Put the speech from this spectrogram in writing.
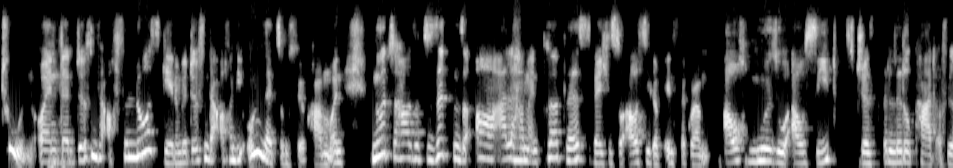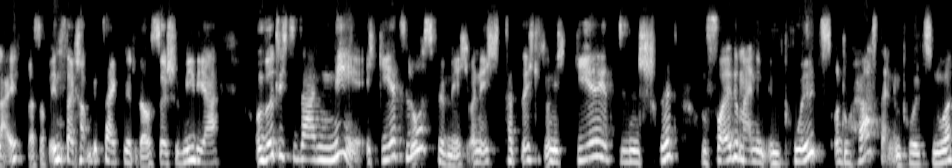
tun. Und da dürfen wir auch für losgehen und wir dürfen da auch in die Umsetzung für kommen. Und nur zu Hause zu sitzen, so, oh, alle haben ein Purpose, welches so aussieht auf Instagram, auch nur so aussieht. It's just a little part of life, was auf Instagram gezeigt wird oder auf Social Media. Und wirklich zu sagen, nee, ich gehe jetzt los für mich und ich tatsächlich, und ich gehe jetzt diesen Schritt und folge meinem Impuls und du hörst deinen Impuls nur,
